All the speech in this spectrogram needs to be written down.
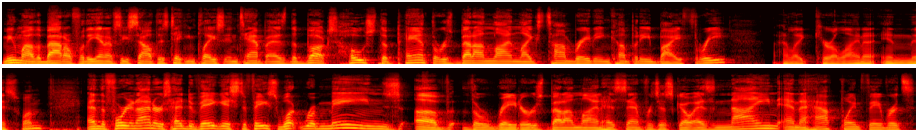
Meanwhile, the battle for the NFC South is taking place in Tampa as the Bucs host the Panthers. BetOnline likes Tom Brady and company by three. I like Carolina in this one. And the 49ers head to Vegas to face what remains of the Raiders. BetOnline has San Francisco as nine and a half point favorites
